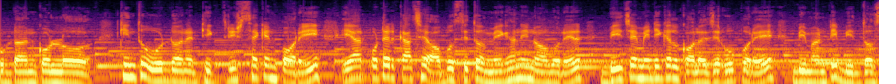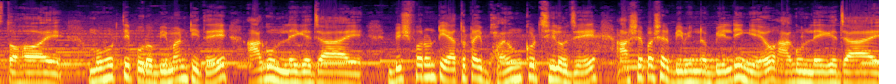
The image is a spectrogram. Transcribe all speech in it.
উড্ডয়ন করল। কিন্তু উড্ডয়নের ঠিক ত্রিশ সেকেন্ড পরেই এয়ারপোর্টের কাছে অবস্থিত মেঘানী নগরের বিজে মেডিকেল কলেজের উপরে বিমানটি বিধ্বস্ত হয়। মুহূর্তে পুরো বিমানটিতে আগুন লেগে যায়। বিস্ফোরণটি এতটাই ভয়ঙ্কর ছিল যে আশেপাশের বিভিন্ন বিল্ডিংয়েও আগুন লেগে যায়।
